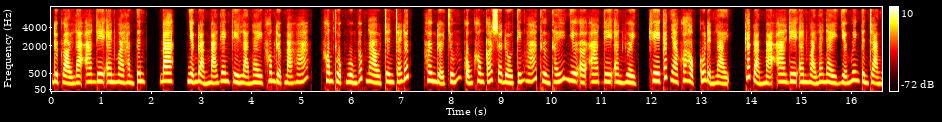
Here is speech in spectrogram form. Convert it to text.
được gọi là ADN ngoài hành tinh. 3. Những đoạn mã gen kỳ lạ này không được mã hóa, không thuộc nguồn gốc nào trên trái đất. Hơn nữa chúng cũng không có sơ đồ tiến hóa thường thấy như ở ADN người. Khi các nhà khoa học cố định lại, các đoạn mã ADN ngoại lai này giữ nguyên tình trạng,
